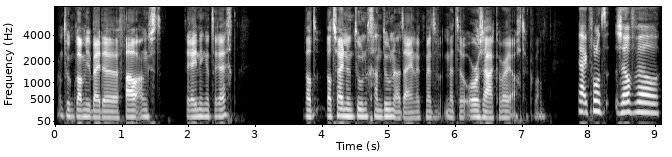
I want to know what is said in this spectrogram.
En toen kwam je bij de faalangsttrainingen terecht. Wat, wat zijn jullie toen gaan doen uiteindelijk met, met de oorzaken waar je achter kwam? Ja, ik vond het zelf wel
